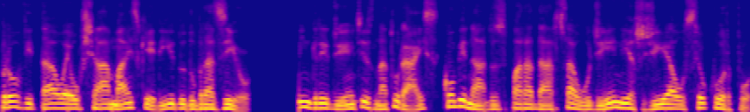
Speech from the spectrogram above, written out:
Provital é o chá mais querido do Brasil. Ingredientes naturais combinados para dar saúde e energia ao seu corpo,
